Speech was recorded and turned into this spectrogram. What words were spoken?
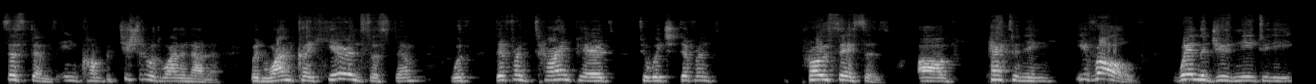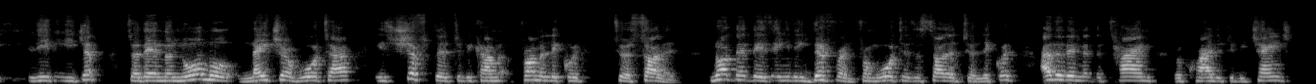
systems in competition with one another, but one coherent system with different time periods to which different processes of patterning evolve. When the Jews need to leave Egypt, so then the normal nature of water is shifted to become from a liquid to a solid. Not that there's anything different from water as a solid to a liquid, other than that the time required it to be changed.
